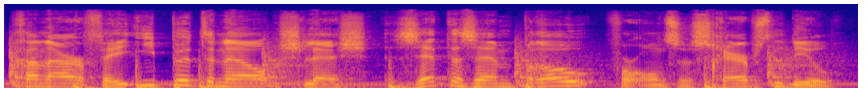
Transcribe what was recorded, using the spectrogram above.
Ga naar vi.nl slash zsmpro voor onze scherpste deal.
